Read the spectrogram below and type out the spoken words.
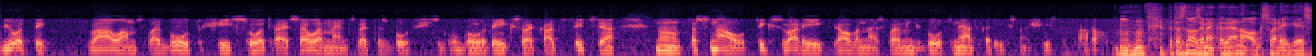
ļoti vēlams, lai būtu šis otrais elements, vai tas būtu šis Google rīks vai kāds cits. Ja, nu, tas nav tik svarīgi. Galvenais, lai viņš būtu neatkarīgs no šīs paraugas. Mm -hmm. Bet tas nozīmē, ka vienalga svarīgi, ja es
